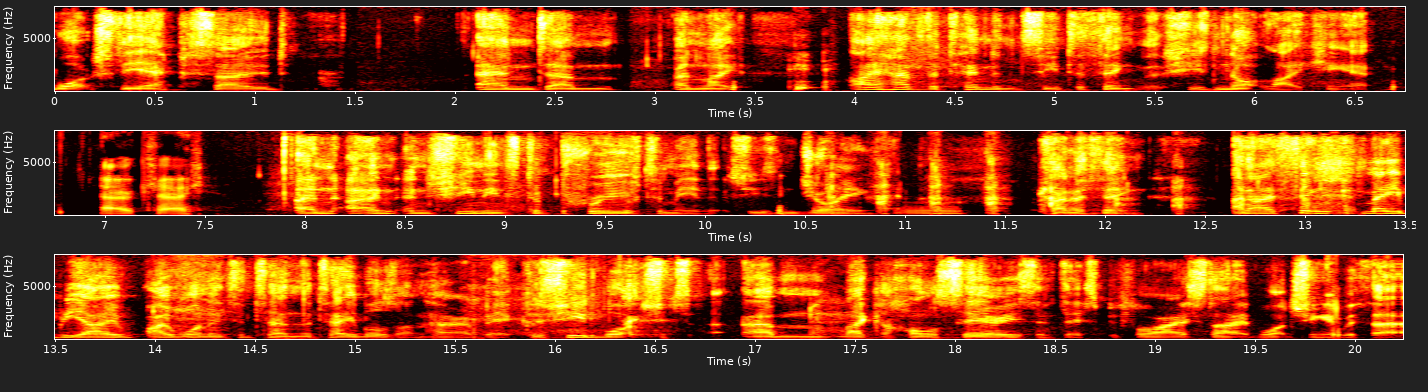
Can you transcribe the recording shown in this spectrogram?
watch the episode and um and like I have the tendency to think that she's not liking it. Okay. And and, and she needs to prove to me that she's enjoying it, kind of thing. And I think maybe I, I wanted to turn the tables on her a bit because she'd watched um, like a whole series of this before I started watching it with her,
